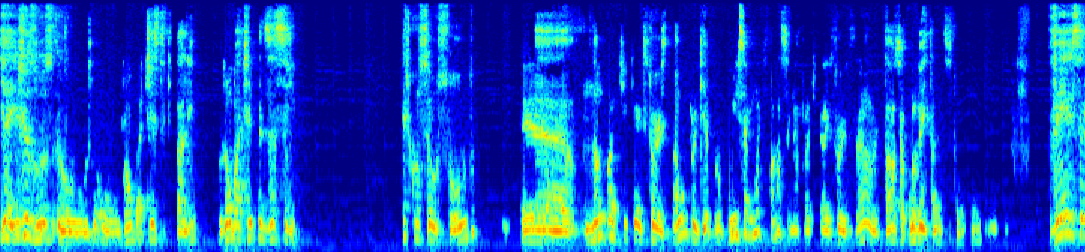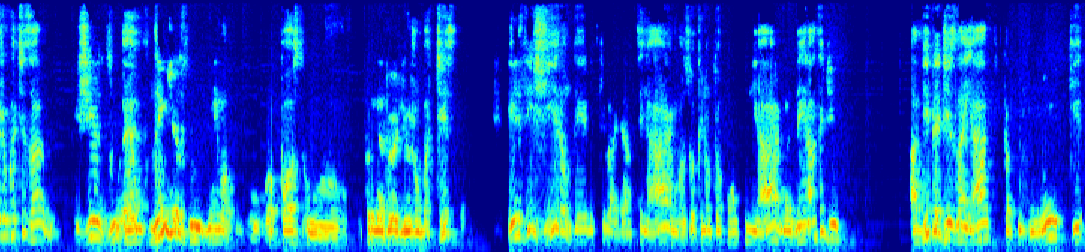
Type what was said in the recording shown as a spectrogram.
E aí Jesus, o, o João Batista que está ali, o João Batista diz assim: com seu soldo é, não pratique a extorsão, porque para o policial é muito fácil né, praticar a extorsão e tal, se aproveitar dessa situação. Venha e seja batizado. Jesus, é, nem Jesus, nem o, o apóstolo, o pregador ali, o João Batista, exigiram deles que largassem armas ou que não tocassem armas, nem nada disso. A Bíblia diz lá em Atos, capítulo 8, que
